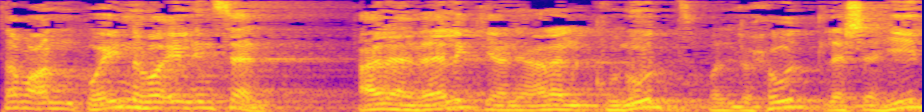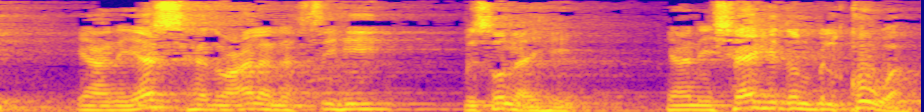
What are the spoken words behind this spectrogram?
طبعا وإنه أي الإنسان. على ذلك يعني على الكنود والجحود لشهيد يعني يشهد على نفسه بصنعه. يعني شاهد بالقوة.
